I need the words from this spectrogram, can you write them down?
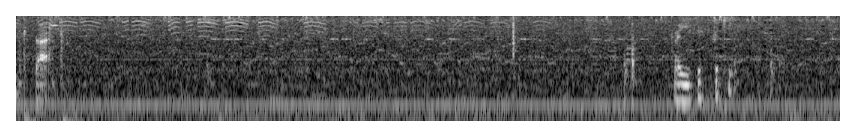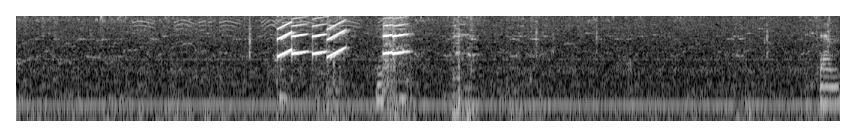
Break that? Do I use this sticky? No. Um,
